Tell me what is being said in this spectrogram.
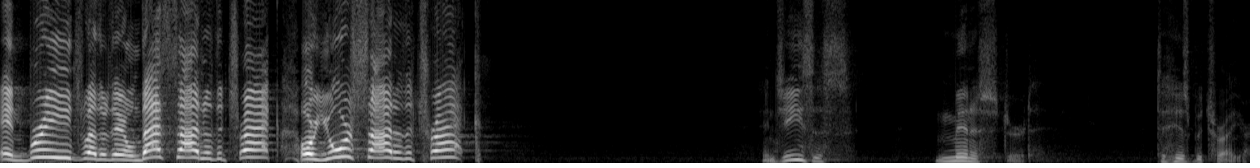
and breeds, whether they're on that side of the track or your side of the track. And Jesus ministered to his betrayer.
